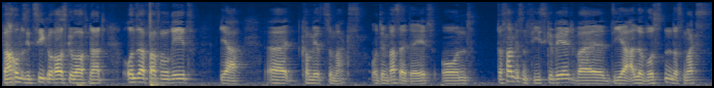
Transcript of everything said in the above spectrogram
warum sie Zico rausgeworfen hat, unser Favorit, ja, äh, kommen wir jetzt zu Max und dem Wasserdate. Und das war ein bisschen fies gewählt, weil die ja alle wussten, dass Max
